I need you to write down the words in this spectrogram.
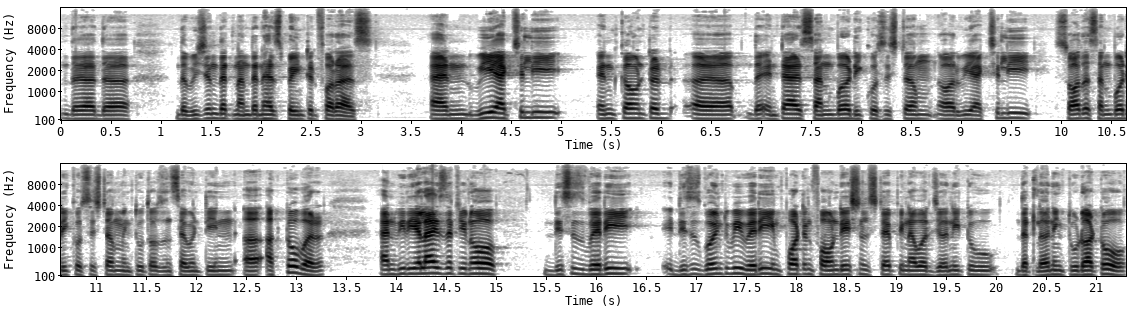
the, the, the vision that Nandan has painted for us. And we actually encountered uh, the entire Sunbird ecosystem, or we actually saw the Sunbird ecosystem in 2017 uh, October, and we realized that you know this is very this is going to be very important foundational step in our journey to that learning 2.0,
